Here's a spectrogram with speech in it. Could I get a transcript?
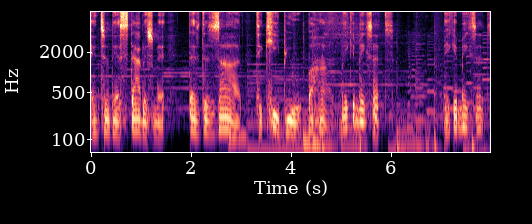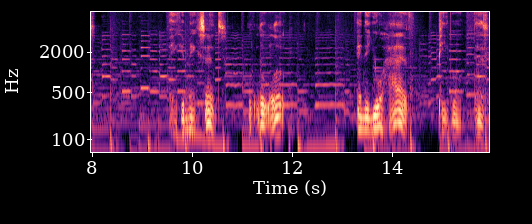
into the establishment that's designed to keep you behind. Make it make sense. Make it make sense. Make it make sense. Look, look, look. And then you'll have people that's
